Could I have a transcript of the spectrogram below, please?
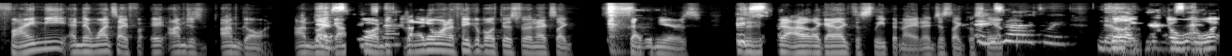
find me. And then once I, it, I'm just, I'm going, I'm yes, like, I'm going exactly. because I don't want to think about this for the next like seven years. Exactly. I like I like to sleep at night and just like go exactly. No, so like so what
